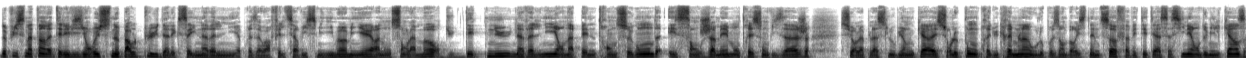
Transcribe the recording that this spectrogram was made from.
Depuis ce matin, la télévision russe ne parle plus d'Alexei Navalny après avoir fait le service minimum hier annonçant la mort du détenu Navalny en à peine 30 secondes et sans jamais montrer son visage. Sur la place Loubianka et sur le pont près du Kremlin où l'opposant Boris Nemtsov avait été assassiné en 2015,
